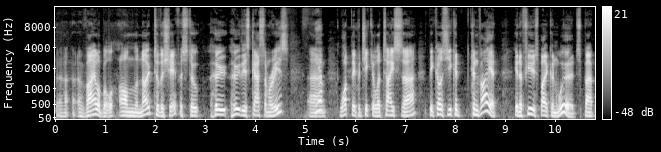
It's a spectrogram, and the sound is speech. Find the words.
uh, available on the note to the chef as to who who this customer is, um, Yep. what their particular tastes are, because you could convey it in a few spoken words. But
